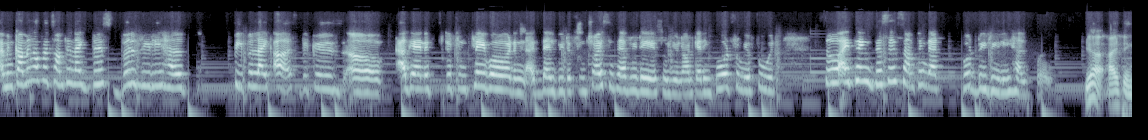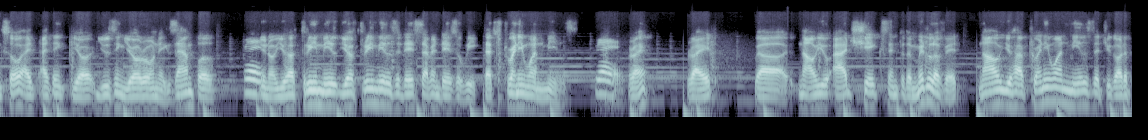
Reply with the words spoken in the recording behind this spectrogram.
I mean, coming up with something like this will really help people like us because uh, again it's different flavored and there'll be different choices every day so you're not getting bored from your food. So i think this is something that would be really helpful. Yeah i think so. I, I think you're using your own example. Right. you know you have three meals you have three meals a day seven days a week. That's 21 meals. Right. Right? Right? Uh, now you add shakes into the middle of it. Now you have 21 meals that you got to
